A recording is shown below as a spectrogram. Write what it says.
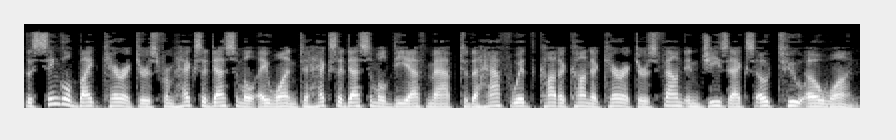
The single byte characters from hexadecimal A1 to hexadecimal DF map to the half-width katakana characters found in JIS X0201.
